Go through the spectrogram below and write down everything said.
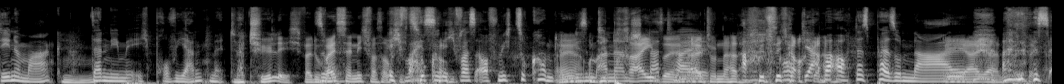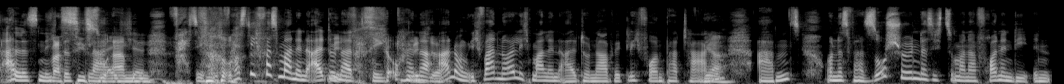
Dänemark, dann nehme ich Proviant mit. Natürlich, weil du So. weißt ja nicht, was auf ich dich weiß zukommt. nicht, was auf mich zukommt Ja, in diesem Und die anderen Preise in Stadtteil. Altona, da Ach Gott, auch ja, aber auch das Personal. Ja, ja, Also ist alles nicht Was das ziehst du Gleiche. an? Weiß ich, ich weiß nicht, was man in Altona Nee, weiß ich trägt. auch Keine ja. Ahnung. Ich war neulich mal in Altona, wirklich vor ein paar Tagen Ja. abends. Und es war so schön, dass ich zu meiner Freundin, die in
